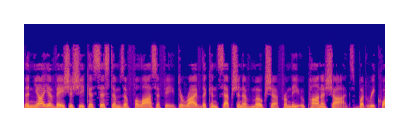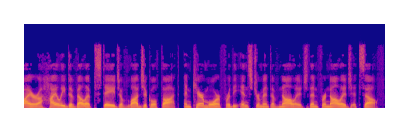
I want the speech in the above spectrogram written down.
The Nyaya Vaisheshika systems of philosophy derive the conception of moksha from the Upanishads but require a highly developed stage of logical thought, and care more for the instrument of knowledge than for knowledge itself.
